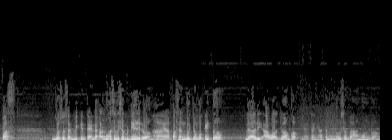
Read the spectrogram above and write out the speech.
pas gue selesai bikin tenda kan gue masih bisa berdiri dong. Ah. Ya, pas yang gue jongkok itu dari awal jongkok, ya, ternyata gue nggak bisa bangun bang.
